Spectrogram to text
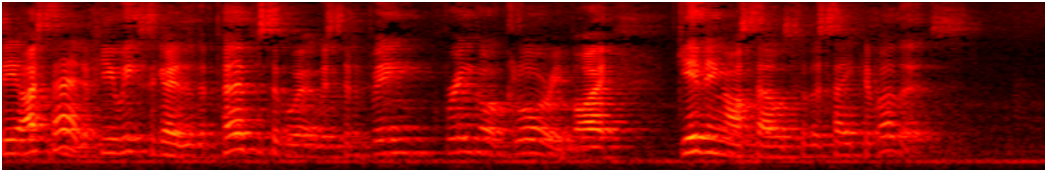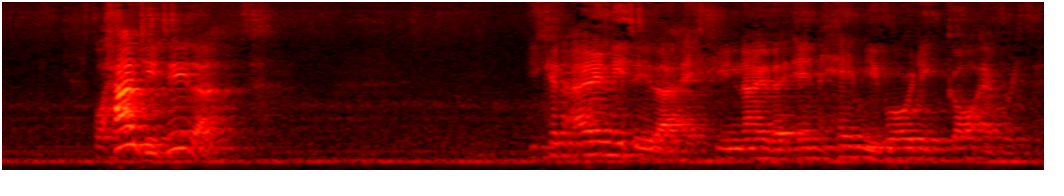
See, I said a few weeks ago that the purpose of work was to bring, bring God glory by giving ourselves for the sake of others. Well, how do you do that? You can only do that if you know that in Him you've already got everything.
